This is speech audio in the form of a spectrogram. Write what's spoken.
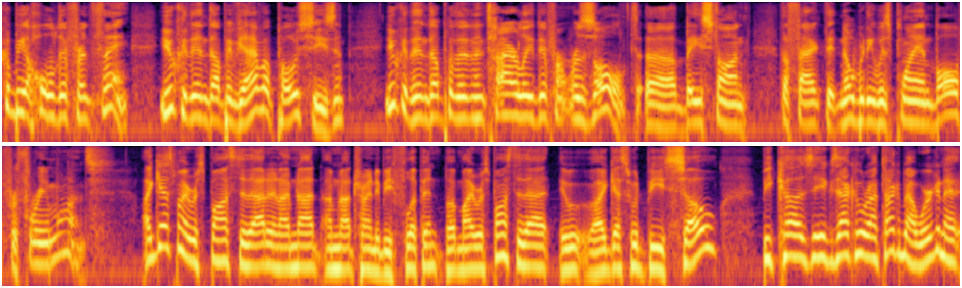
Could be a whole different thing. You could end up if you have a postseason, you could end up with an entirely different result uh, based on the fact that nobody was playing ball for three months. I guess my response to that, and I'm not I'm not trying to be flippant, but my response to that, it- I guess, would be so, because exactly what I'm talking about. We're gonna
